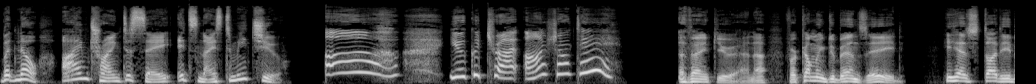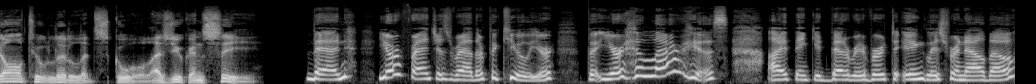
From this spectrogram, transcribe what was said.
But no, I'm trying to say, it's nice to meet you. Oh, you could try enchanté. Thank you, Hannah, for coming to Ben's aid. He has studied all too little at school, as you can see. Ben, your French is rather peculiar, but you're hilarious. I think you'd better revert to English for now, though.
